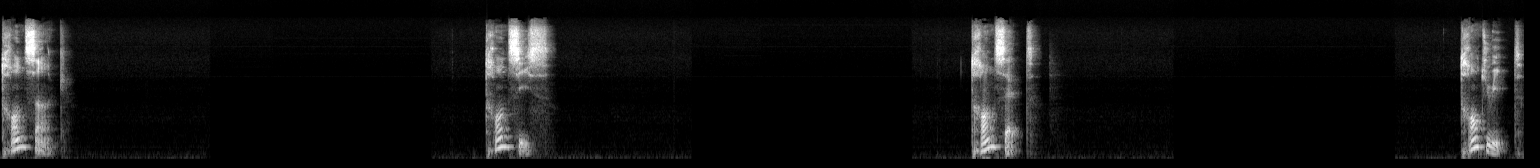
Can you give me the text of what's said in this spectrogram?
trente-cinq. trente-six. trente-sept trente-huit.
